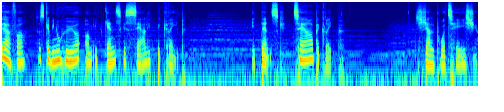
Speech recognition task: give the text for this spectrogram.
Derfor så skal vi nu høre om et ganske særligt begreb. Et dansk terrorbegreb. Schalburtage.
